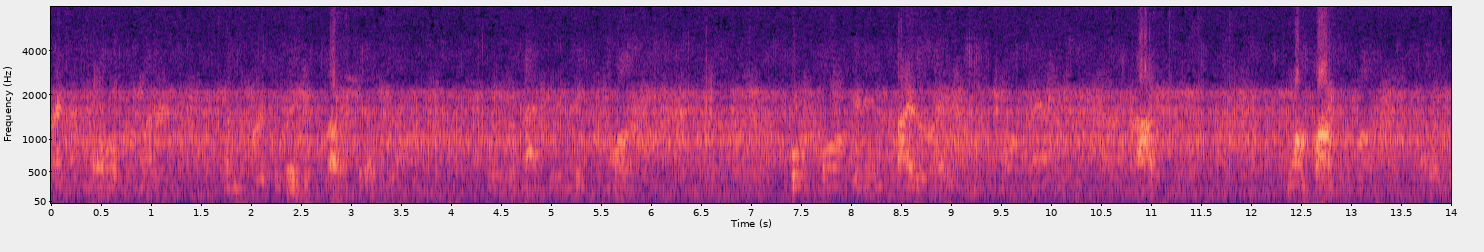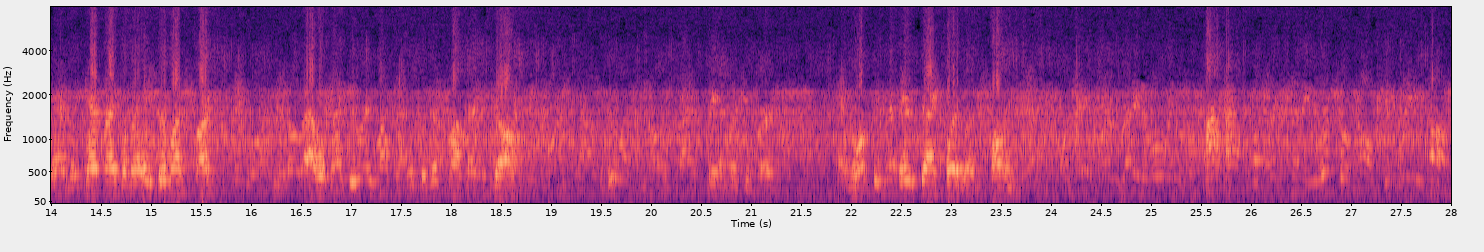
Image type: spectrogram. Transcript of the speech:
corrected more the winter than the first division club is. It actually makes for more football games, tighter race, more families, better crowd, more the book. Well, can't, they can't make them any too much fun you know that. Well, thank you very much, I think, for this one, thank you, Bill. And once again, here's Jack Quinlan, calling. Ready to move into the top half of the sixth inning. Leading off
